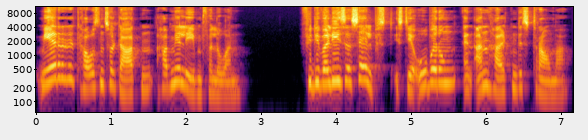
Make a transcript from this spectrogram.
Mehrere tausend Soldaten haben ihr Leben verloren. Für die Waliser selbst ist die Eroberung ein anhaltendes Trauma.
